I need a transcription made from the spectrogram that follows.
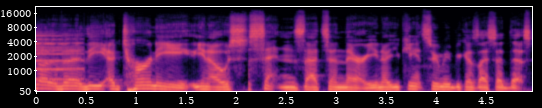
the the the attorney, you know, sentence that's in there. You know, you can't sue me because I said this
